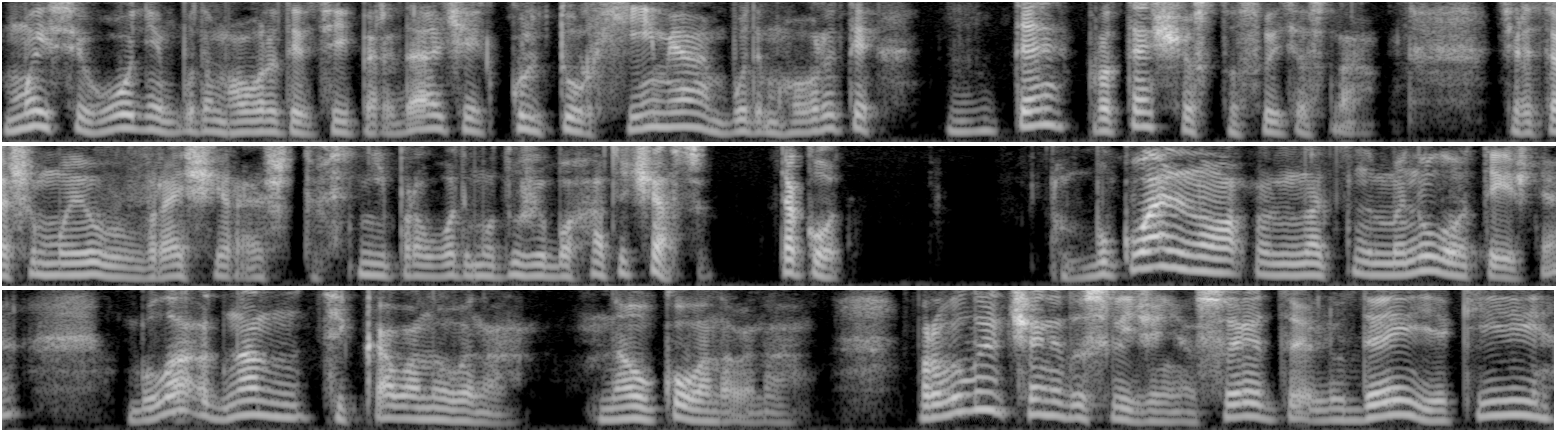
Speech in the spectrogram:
Ми сьогодні будемо говорити в цій передачі культурхімія, будемо говорити те, про те, що стосується сна. Через те, що ми, врешті-решт, в сні проводимо дуже багато часу. Так от, буквально минулого тижня була одна цікава новина, наукова новина. Провели вчені дослідження серед людей, які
